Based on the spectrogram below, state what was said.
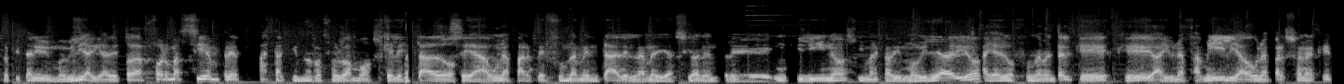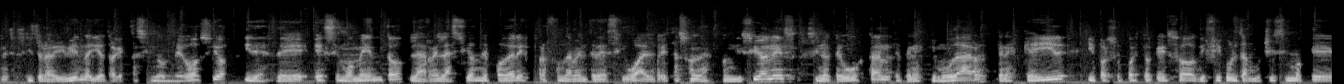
propietario inmobiliaria. De todas formas, siempre, hasta que no resolvamos que el Estado sea una parte fundamental en la mediación entre inquilinos y mercado inmobiliario, hay algo fundamental que es que hay una familia o una persona que necesita una vivienda y otra que está haciendo un negocio y desde ese momento la relación de poder es profundamente desigual. Estas son las condiciones, si no te gustan, te tenés que mudar, tenés que ir y por supuesto que eso dificulta muchísimo que,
